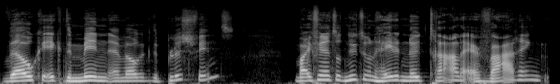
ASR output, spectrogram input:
welke ik de min en welke ik de plus vind. Maar ik vind het tot nu toe een hele neutrale ervaring.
